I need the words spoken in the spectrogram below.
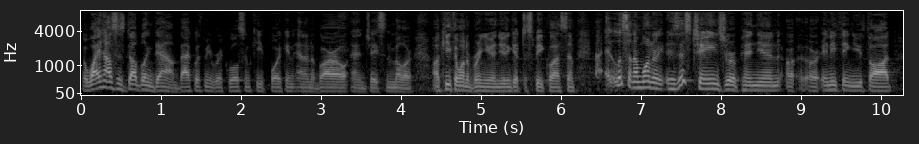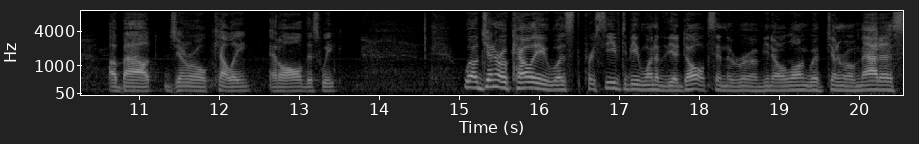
the White House is doubling down. Back with me, Rick Wilson, Keith Boykin, Ana Navarro, and Jason Miller. Uh, Keith, I want to bring you in. You didn't get to speak last time. Uh, listen, I'm wondering, has this changed your opinion or, or anything you thought about General Kelly at all this week? Well, General Kelly was perceived to be one of the adults in the room, you know, along with General Mattis,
